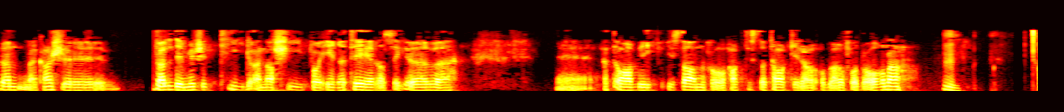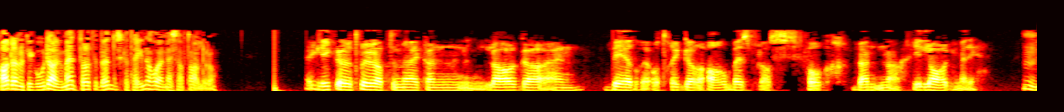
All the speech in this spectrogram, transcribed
bøndene kanskje veldig mye tid og energi på å irritere seg over eh, et avvik, i stedet for å faktisk ta tak i det og bare få det ordna. Mm. Har dere noen gode argument for at bønder skal tegne HMS-avtale, da? Jeg liker å tro at vi kan lage en bedre og tryggere arbeidsplass for bøndene i lag med dem. Mm.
